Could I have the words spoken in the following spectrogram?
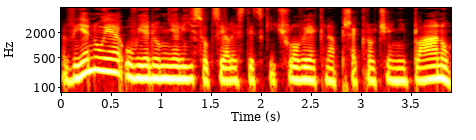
věnuje uvědomělý socialistický člověk na překročení plánu.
